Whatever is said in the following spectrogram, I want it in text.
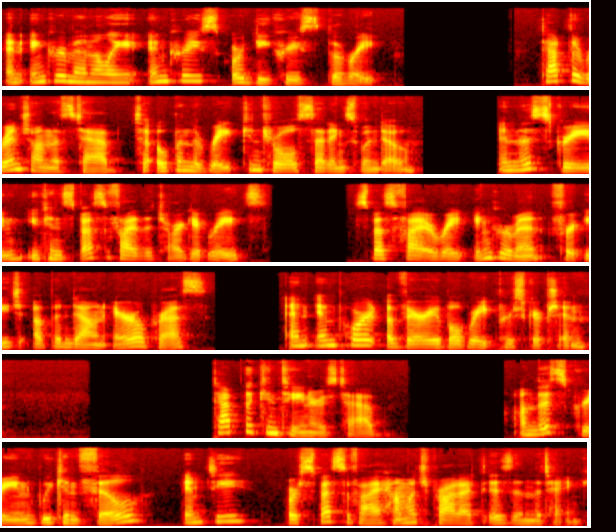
and incrementally increase or decrease the rate. Tap the wrench on this tab to open the Rate Control Settings window. In this screen, you can specify the target rates, specify a rate increment for each up and down arrow press, and import a variable rate prescription. Tap the Containers tab. On this screen, we can fill, empty, or specify how much product is in the tank.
